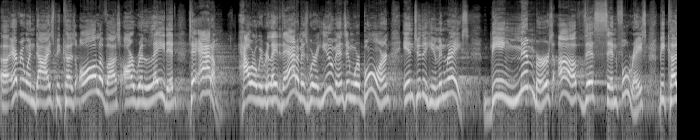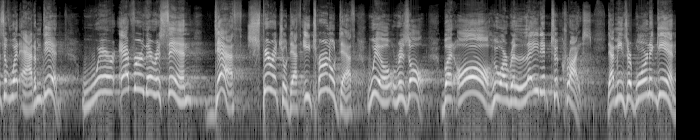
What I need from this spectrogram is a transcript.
uh, everyone dies because all of us are related to Adam. How are we related to Adam? Is we're humans and we're born into the human race, being members of this sinful race because of what Adam did. Wherever there is sin, death, spiritual death, eternal death will result. But all who are related to Christ, that means they're born again.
